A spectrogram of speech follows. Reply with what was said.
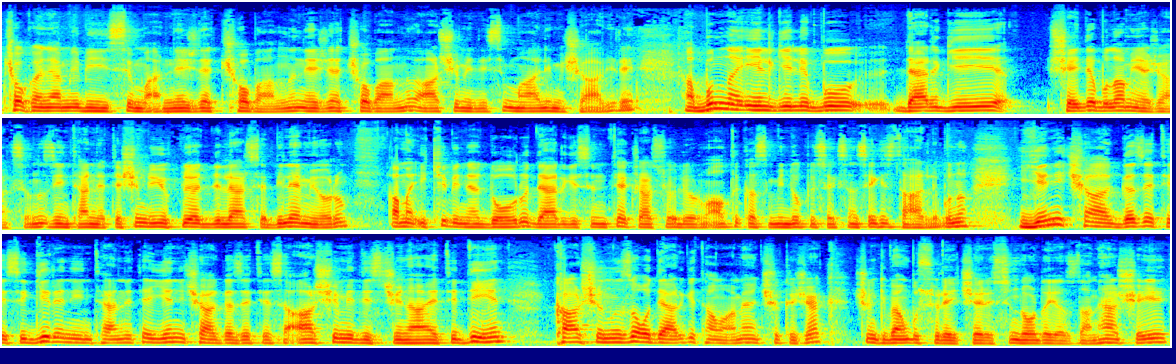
Çok önemli bir isim var. Necdet Çobanlı. Necdet Çobanlı ve Arşimidis'in mali müşaviri. Ha, bununla ilgili bu dergiyi şeyde bulamayacaksınız internette. Şimdi yükledilerse bilemiyorum ama 2000'e doğru dergisini tekrar söylüyorum 6 Kasım 1988 tarihli bunu Yeni Çağ gazetesi girin internete Yeni Çağ gazetesi Arşimidis cinayeti deyin karşınıza o dergi tamamen çıkacak. Çünkü ben bu süre içerisinde orada yazılan her şeyi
